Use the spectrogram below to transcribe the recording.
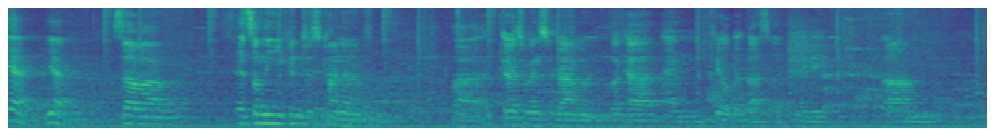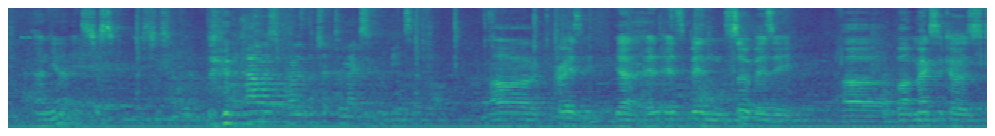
Yeah, yeah. So um, it's something you can just kind of uh, go to Instagram and look at and feel a bit better, maybe. Um, and yeah, it's just it's just fun. and how is how is the trip to Mexico been so far? Uh, crazy. Yeah, it, has been so busy, uh, but Mexico is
